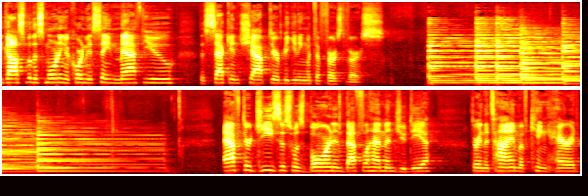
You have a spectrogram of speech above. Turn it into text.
Holy Gospel this morning, according to St. Matthew, the second chapter, beginning with the first verse. after Jesus was born in Bethlehem in Judea, during the time of King Herod,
